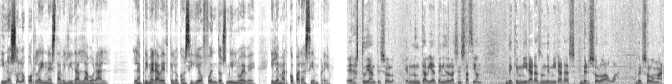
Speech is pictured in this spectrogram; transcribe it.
y no solo por la inestabilidad laboral. La primera vez que lo consiguió fue en 2009 y le marcó para siempre. Era estudiante solo, que nunca había tenido la sensación de que miraras donde miraras, ver solo agua, ver solo mar.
